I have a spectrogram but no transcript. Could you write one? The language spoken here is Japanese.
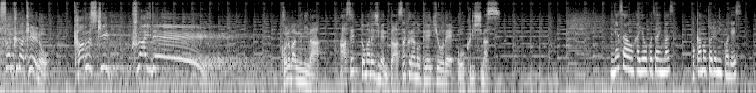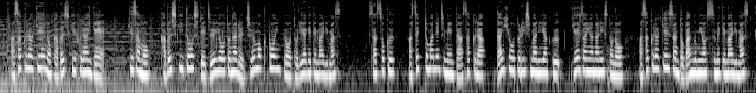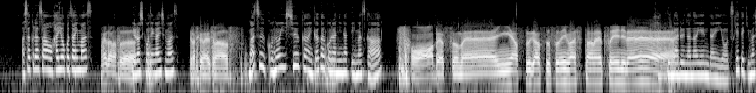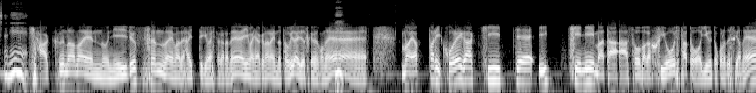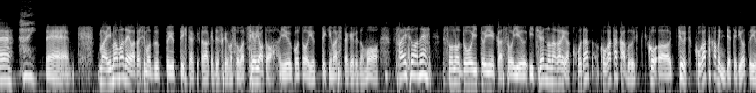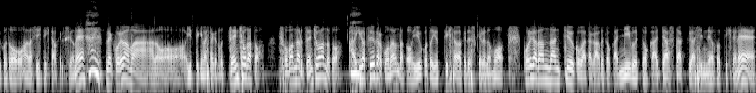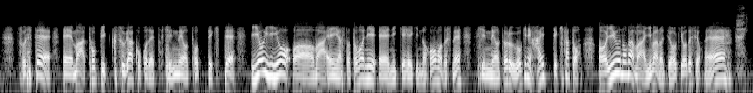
朝倉慶の株式フライデー。この番組はアセットマネジメント朝倉の提供でお送りします。皆さんおはようございます。岡本留美子です。朝倉慶の株式フライデー。今朝も株式投資で重要となる注目ポイントを取り上げてまいります。早速アセットマネジメント朝倉代表取締役経済アナリストの朝倉圭さんと番組を進めてまいります朝倉さんおはようございますおはようございますよろしくお願いしますよろしくお願いしますまずこの1週間いかがご覧になっていますか？そうですね。円安が進みましたね、ついにね。107円台をつけてきましたね。107円の20銭台まで入ってきましたからね。今107円の飛び台ですけれどもね。まあやっぱりこれが効いて、一気にまた相場が浮揚したというところですよね。はい。ねまあ、今まで私もずっと言ってきたわけですけども、相場強いよということを言ってきましたけれども、最初はね、その同意というか、そういう一連の流れが小型株、中小型株に出てるよということをお話ししてきたわけですよね。はい、でこれはまあ、あの、言ってきましたけども、前兆だと。相場になる前兆なんだと、回帰が強いからこうなるんだということを言ってきたわけですけれども、これがだんだん中小型株とか2部とかジャスタックが新値を取ってきてね、そして、えー、まあトピックスがここで新値を取ってきて、いよいよ、まあ、円安とともに、えー、日経平均の方もですね、新値を取る動きに入ってきたというのが、まあ、今の状況ですよね。はい。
